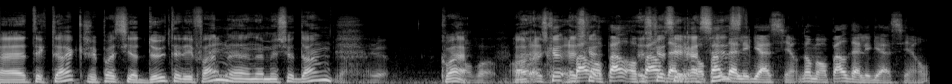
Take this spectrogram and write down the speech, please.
euh, TikTok, je sais pas s'il y a deux téléphones, euh, M. Dong. Quoi? Est-ce que, on parle, on parle d'allégations. Non, mais on parle d'allégations.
